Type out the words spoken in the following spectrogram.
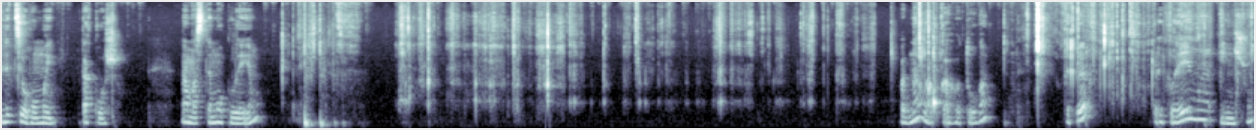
Для цього ми також намастимо клеєм. Одна лапка готова. Тепер приклеїмо іншу.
